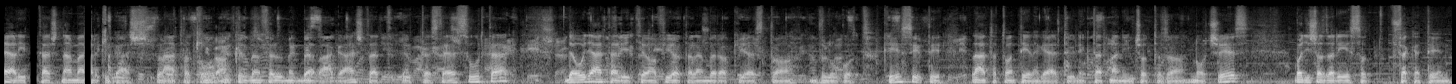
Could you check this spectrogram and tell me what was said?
beállításnál már kigás látható, miközben felül meg bevágás, tehát itt ezt elszúrták, de hogy átállítja a fiatalember, aki ezt a vlogot készíti, láthatóan tényleg eltűnik, tehát már nincs ott az a notch rész, vagyis az a rész ott feketén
